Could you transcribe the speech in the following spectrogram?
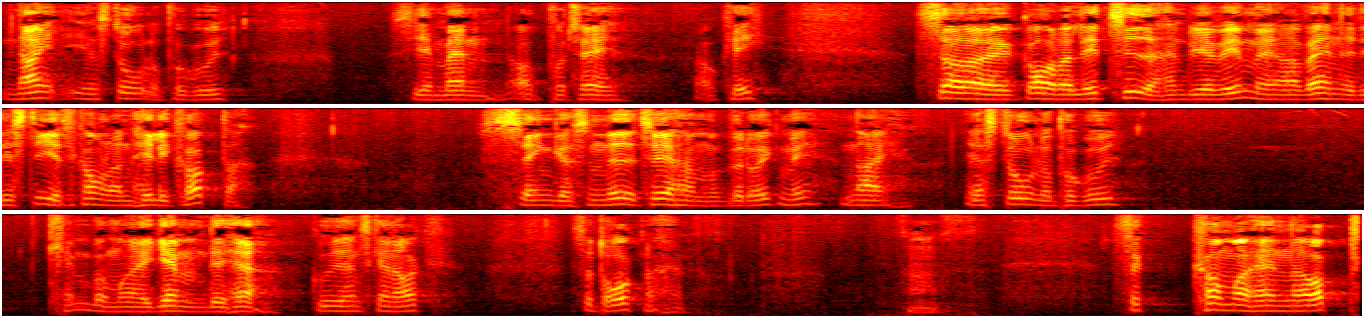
Nej, jeg stoler på Gud, siger manden op på taget. Okay. Så øh, går der lidt tid, og han bliver ved med, og vandet det stiger, så kommer der en helikopter. Sænker sig ned til ham, vil du ikke med? Nej, jeg stoler på Gud. Kæmper mig igennem det her. Gud, han skal nok. Så drukner han. Hmm. Så kommer han op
